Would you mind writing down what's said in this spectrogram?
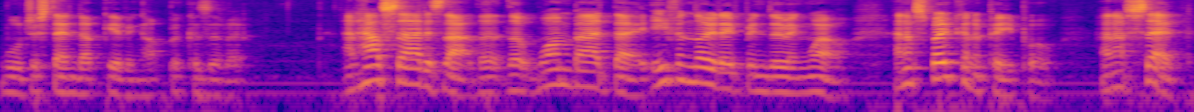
will just end up giving up because of it. And how sad is that? That, that one bad day, even though they've been doing well, and I've spoken to people and I've said,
